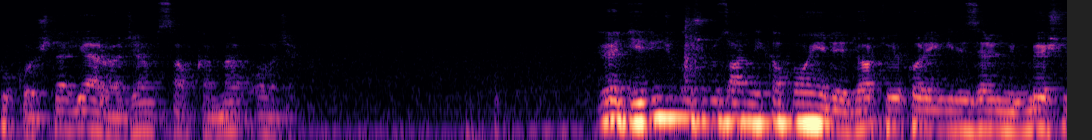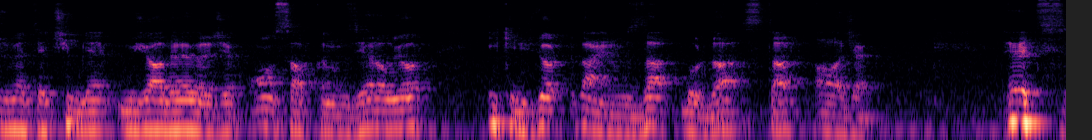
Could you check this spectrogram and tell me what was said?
bu koşuda yer vereceğim safkanlar olacak. Evet 7. koşumuz handikap 17. 4 ve Kore İngilizlerin 1500 metre çimle mücadele verecek 10 safkanımız yer alıyor. İkinci dörtlü gayrımız da burada start alacak. Evet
